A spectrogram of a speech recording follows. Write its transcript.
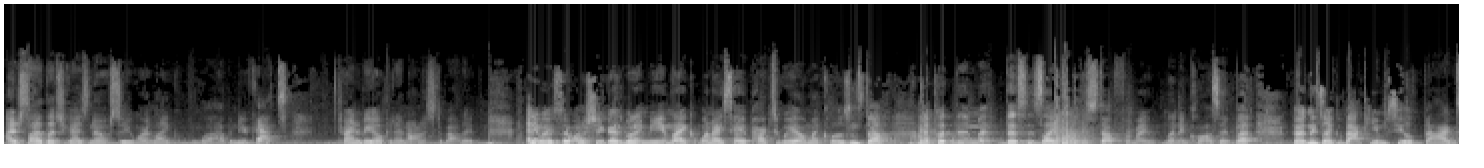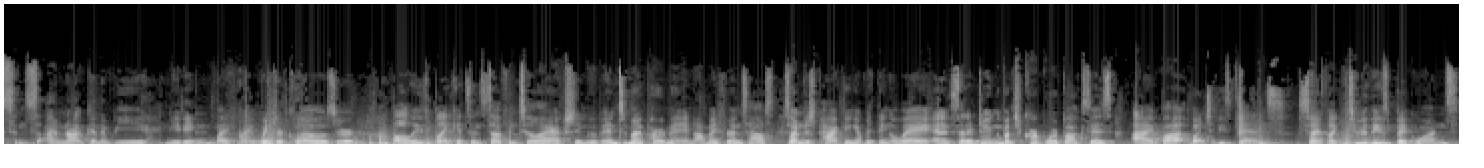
I just thought I'd let you guys know so you weren't like, what happened to your cats? Trying to be open and honest about it. Anyway, so I want to show you guys what I mean, like when I say I packed away all my clothes and stuff. I put them, this is like the stuff from my linen closet, but they're in these like vacuum sealed bags since I'm not going to be needing like my winter clothes or all these blankets and stuff until I actually move into my apartment and not my friend's house. So I'm just packing everything away and instead of doing a bunch of cardboard boxes, I bought a bunch of these bins. So I have like two of these big ones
